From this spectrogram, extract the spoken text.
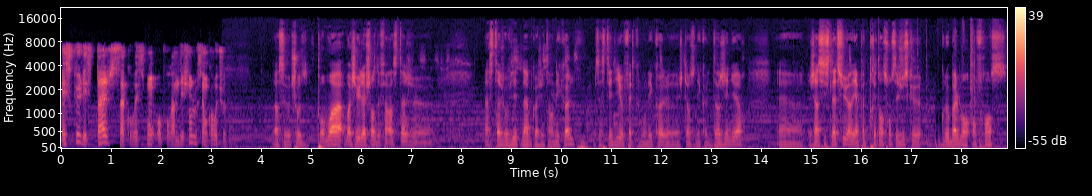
est-ce que les stages, ça correspond au programme d'échange ou c'est encore autre chose? Ah, c'est autre chose. Pour moi, moi j'ai eu la chance de faire un stage, euh, un stage au Vietnam quand j'étais en école. Ça c'était lié au fait que mon école, euh, j'étais dans une école d'ingénieurs. Euh, J'insiste là-dessus, il n'y a pas de prétention, c'est juste que globalement en France,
